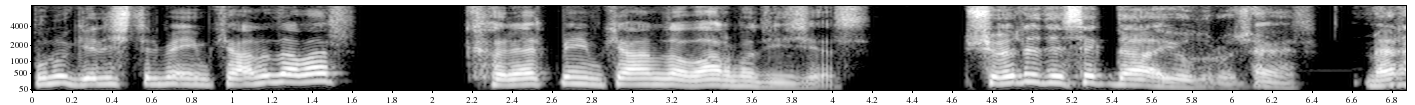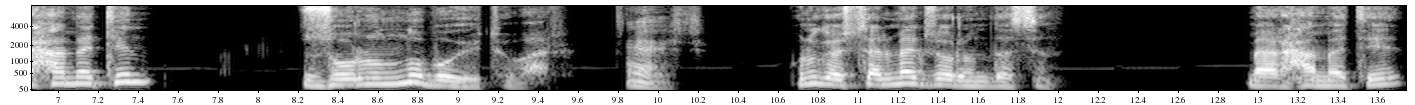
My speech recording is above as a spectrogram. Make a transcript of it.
Bunu geliştirme imkanı da var. Köreltme imkanı da var mı diyeceğiz. Şöyle desek daha iyi olur hocam. Evet. Merhametin zorunlu boyutu var. Evet. Bunu göstermek zorundasın. Merhameti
